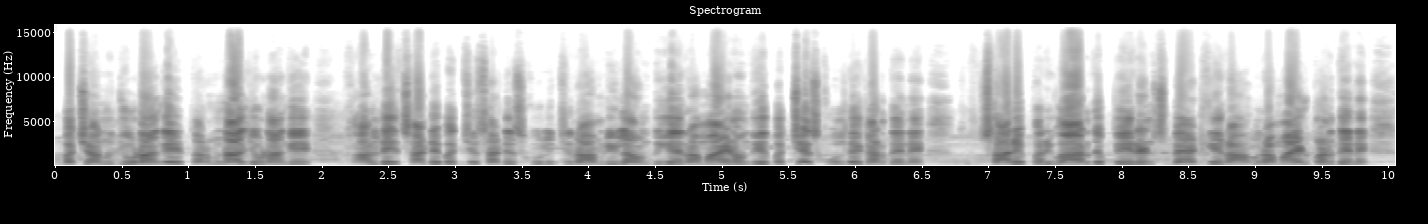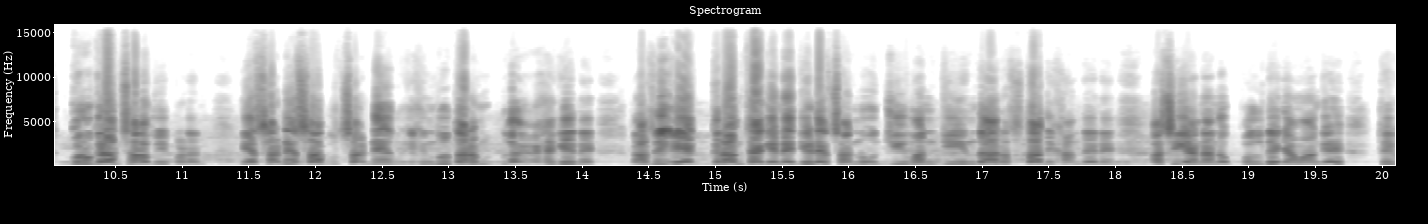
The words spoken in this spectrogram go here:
ਬੱਚਿਆਂ ਨੂੰ ਜੋੜਾਂਗੇ, ਧਰਮ ਨਾਲ ਜੋੜਾਂਗੇ। ਹਾਲੇ ਸਾਡੇ ਬੱਚੇ, ਸਾਡੇ ਸਕੂਲ ਵਿੱਚ ਰਾਮਲੀਲਾ ਹੁੰਦੀ ਹੈ, ਰਾਮਾਇਣ ਹੁੰਦੀ ਹੈ, ਬੱਚੇ ਸਕੂਲ ਦੇ ਕਰਦੇ ਨੇ। ਸਾਰੇ ਪਰਿਵਾਰ ਦੇ ਪੇਰੈਂਟਸ ਬੈਠ ਕੇ ਰਾ- ਰਾਮਾਇਣ ਪੜ੍ਹਦੇ ਨੇ, ਗੁਰੂ ਗ੍ਰੰਥ ਸਾਹਿਬ ਵੀ ਪੜ੍ਹਨ। ਇਹ ਸਾਡੇ ਸਭ, ਸਾਡੇ ਹਿੰਦੂ ਧਰਮ ਹੈਗੇ ਨੇ। ਅਸੀਂ ਇਹ ਗ੍ਰੰਥ ਹੈਗੇ ਨੇ ਜਿਹੜੇ ਸਾਨੂੰ ਜੀਵਨ ਜੀਣ ਦਾ ਰਸਤਾ ਦਿਖਾਉਂਦੇ ਨੇ। ਅਸੀਂ ਇਹਨਾਂ ਨੂੰ ਭੁੱਲਦੇ ਜਾਵਾਂਗੇ ਤੇ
